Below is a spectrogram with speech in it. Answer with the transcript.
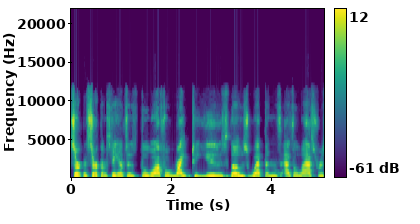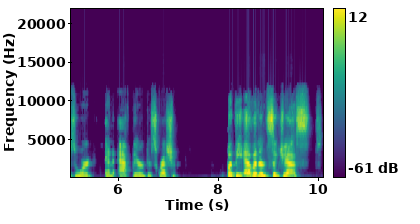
certain circumstances, the lawful right to use those weapons as a last resort and at their discretion. But the evidence suggests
